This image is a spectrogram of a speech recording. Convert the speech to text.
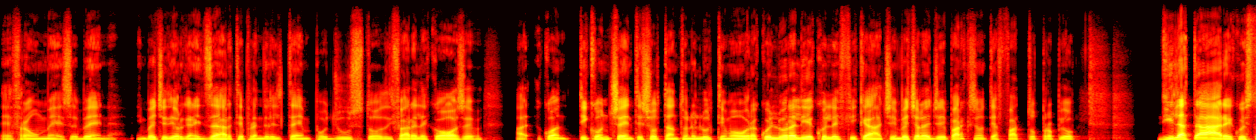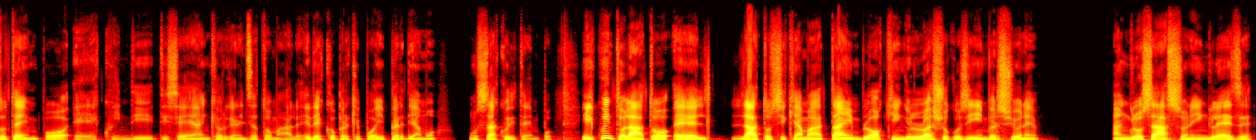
eh, fra un mese, bene, invece di organizzarti e prendere il tempo giusto di fare le cose, ti concentri soltanto nell'ultima ora, quell'ora lì è quella efficace. Invece la di Parkinson ti ha fatto proprio dilatare questo tempo e quindi ti sei anche organizzato male. Ed ecco perché poi perdiamo un sacco di tempo. Il quinto lato è il lato si chiama time blocking, lo lascio così in versione anglosassone, inglese,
